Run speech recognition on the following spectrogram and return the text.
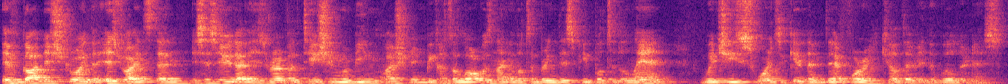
if God destroyed the Israelites, then it says here that his reputation would be in question because the Lord was not able to bring this people to the land which he swore to give them. Therefore, he killed them in the wilderness.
